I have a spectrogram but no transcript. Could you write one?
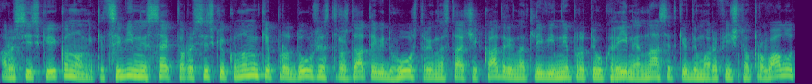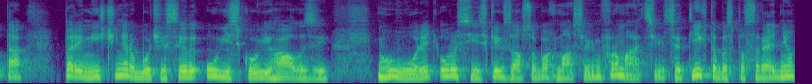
російської економіки цивільний сектор російської економіки продовжує страждати від гострої нестачі кадрів на тлі війни проти України, наслідків демографічного провалу та переміщення робочої сили у військовій галузі, говорять у російських засобах масової інформації. Це ті, хто безпосередньо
